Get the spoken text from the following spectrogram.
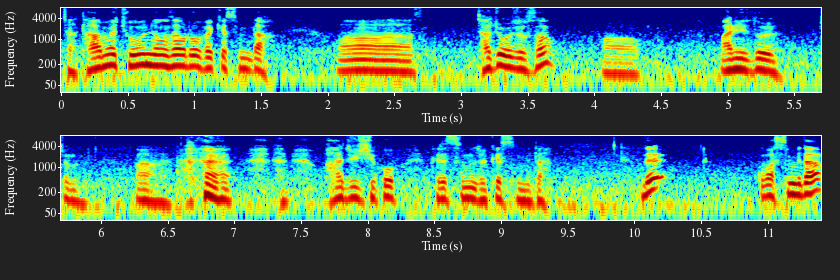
자, 다음에 좋은 영상으로 뵙겠습니다. 어, 자주 오셔서 어, 많이들 좀 어, 봐주시고 그랬으면 좋겠습니다. 네, 고맙습니다.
